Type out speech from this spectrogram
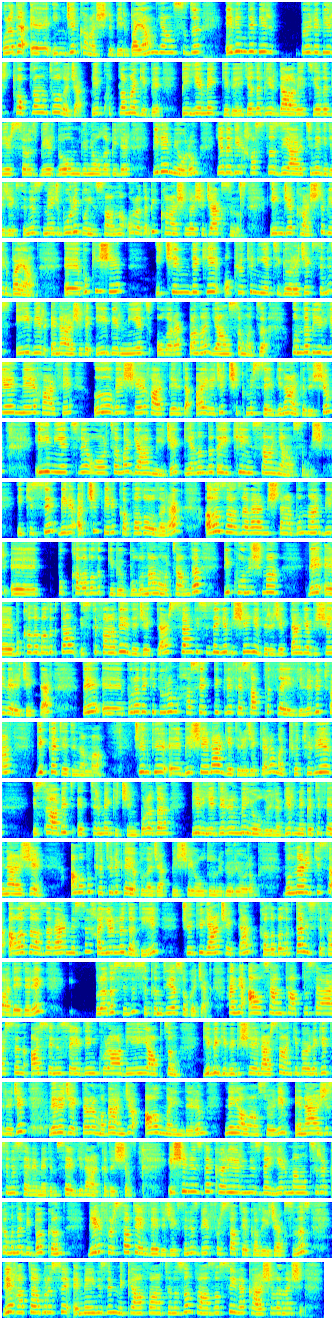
burada e, ince kaşlı bir bayan yansıdı. Evinde bir böyle bir toplantı olacak, bir kutlama gibi, bir yemek gibi ya da bir davet ya da bir söz, bir doğum günü olabilir. Bilemiyorum ya da bir hasta ziyaretine gideceksiniz. Mecburi bu insanla orada bir karşılaşacaksınız. İnce kaşlı bir bayan. Ee, bu kişi içindeki o kötü niyeti göreceksiniz. İyi bir enerjide, iyi bir niyet olarak bana yansımadı. Bunda bir Y, N harfi I ve Ş harfleri de ayrıca çıkmış sevgili arkadaşım. İyi niyetle ortama gelmeyecek. Yanında da iki insan yansımış. İkisi biri açık biri kapalı olarak ağız ağza vermişler. Bunlar bir e, bu kalabalık gibi bulunan ortamda bir konuşma ve e, bu kalabalıktan istifade edecekler. Sanki size ya bir şey yedirecekler ya bir şey verecekler. Ve e, buradaki durum hasetlikle, fesatlıkla ilgili. Lütfen dikkat edin ama. Çünkü e, bir şeyler getirecekler ama kötülüğü isabet ettirmek için burada bir yedirilme yoluyla bir negatif enerji ama bu kötülükle yapılacak bir şey olduğunu görüyorum. Bunlar ikisi ağız ağza vermesi hayırlı da değil. Çünkü gerçekten kalabalıktan istifade ederek burada sizi sıkıntıya sokacak. Hani al sen tatlı seversin, ay senin sevdiğin kurabiyeyi yaptım gibi gibi bir şeyler sanki böyle getirecek, verecekler ama bence almayın derim. Ne yalan söyleyeyim, enerjisini sevemedim sevgili arkadaşım. İşinizde, kariyerinizde 26 rakamına bir bakın. Bir fırsat elde edeceksiniz, bir fırsat yakalayacaksınız ve hatta burası emeğinizin, mükafatınızın fazlasıyla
